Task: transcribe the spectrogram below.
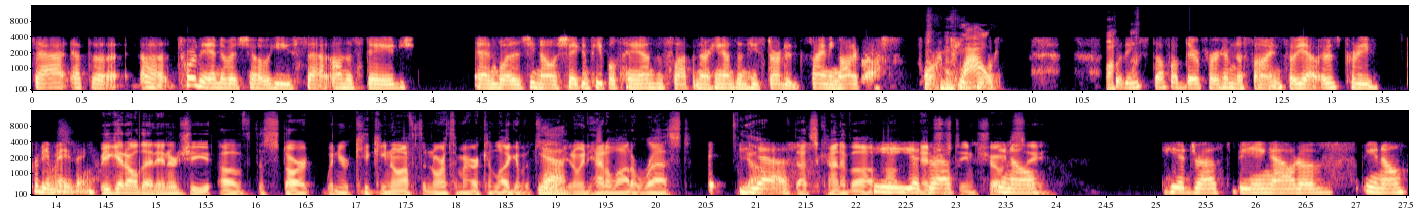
sat at the uh, toward the end of his show. He sat on the stage and was, you know, shaking people's hands and slapping their hands, and he started signing autographs for. People Wow. Putting stuff up there for him to sign. So yeah, it was pretty pretty amazing. We get all that energy of the start when you're kicking off the North American leg of a tour. Yeah. You know, he'd had a lot of rest. Yes, That's kind of a, a- an addressed, interesting show you to know, see. he addressed being out of you know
